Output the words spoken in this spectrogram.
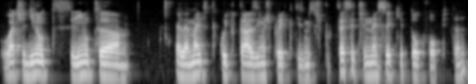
Обаче един от, един от а, елементите, които трябва да взимаш преди като измислиш процес е, че не всеки е толкова опитен.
